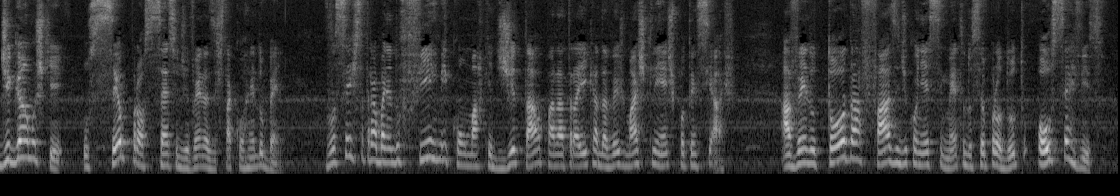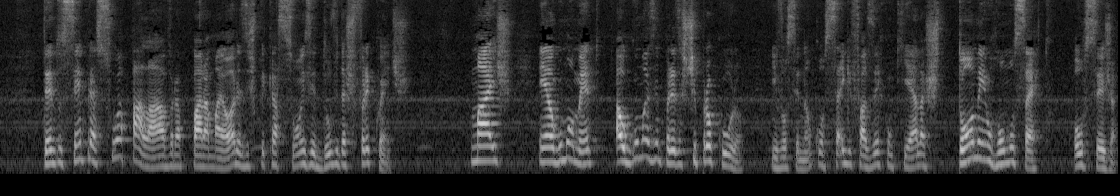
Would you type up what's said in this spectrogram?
Digamos que o seu processo de vendas está correndo bem. Você está trabalhando firme com o marketing digital para atrair cada vez mais clientes potenciais, havendo toda a fase de conhecimento do seu produto ou serviço, tendo sempre a sua palavra para maiores explicações e dúvidas frequentes. Mas, em algum momento, algumas empresas te procuram e você não consegue fazer com que elas tomem o rumo certo, ou seja,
